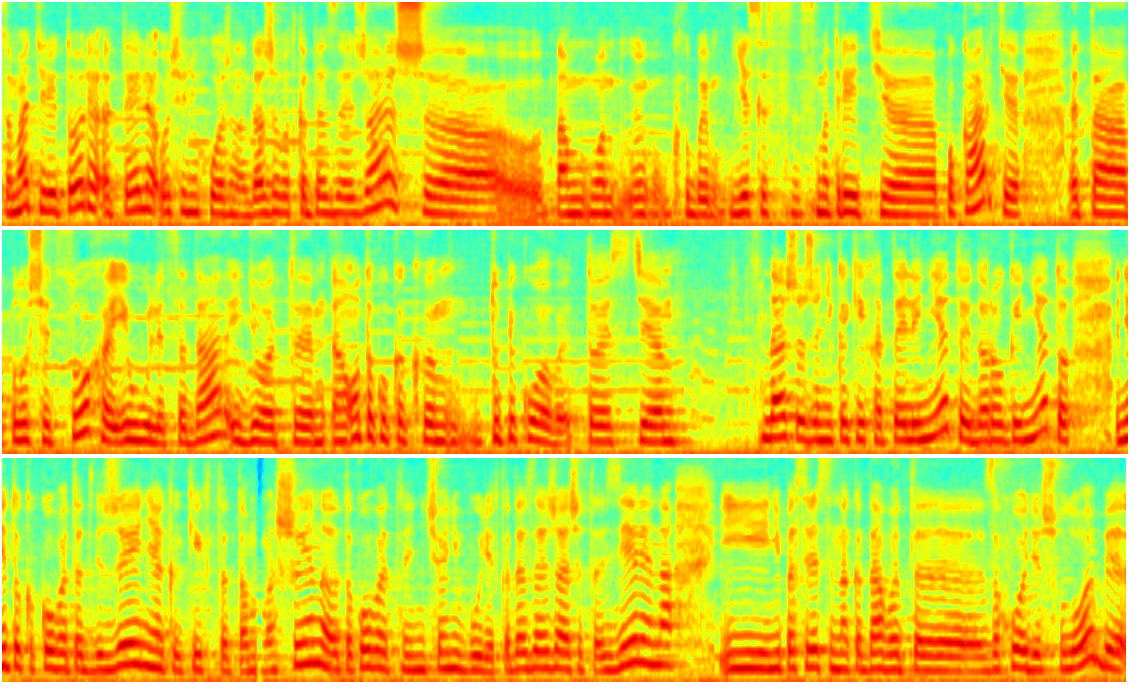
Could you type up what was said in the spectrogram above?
Сама территория отеля очень ухожена. Даже вот когда заезжаешь, э, там он, э, как бы, если смотреть по карте, это площадь Соха и улица, да, идет, он такой как тупиковый. То есть Дальше уже никаких отелей нету и дороги нету, нету какого-то движения, каких-то там машин, такого это ничего не будет. Когда заезжаешь, это зелено, и непосредственно, когда вот э, заходишь в лобби,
